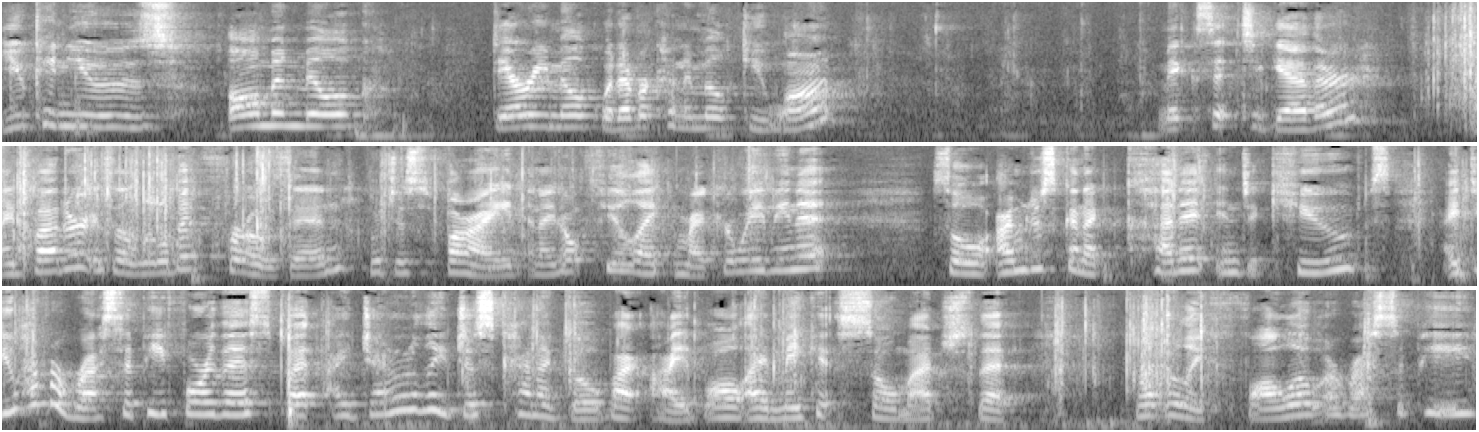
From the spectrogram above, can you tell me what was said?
You can use almond milk, dairy milk, whatever kind of milk you want. Mix it together. My butter is a little bit frozen, which is fine, and I don't feel like microwaving it. So I'm just gonna cut it into cubes. I do have a recipe for this, but I generally just kind of go by eyeball. I make it so much that I don't really follow a recipe.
